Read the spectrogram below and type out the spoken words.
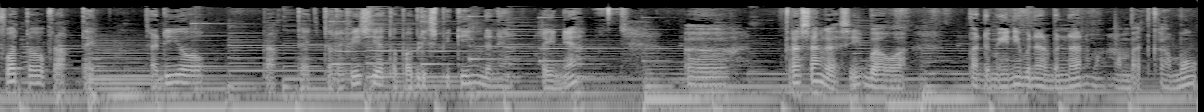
foto, praktek radio, praktek televisi atau public speaking dan yang lainnya. Uh, kerasa nggak sih bahwa pandemi ini benar-benar menghambat kamu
